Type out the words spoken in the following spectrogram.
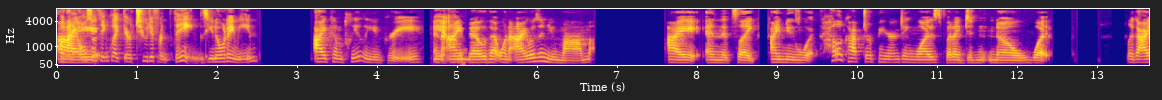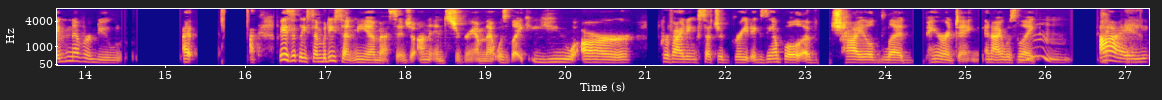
But I, I also think like they're two different things. You know what I mean? I completely agree. And yeah. I know that when I was a new mom, I and it's like I knew what helicopter parenting was, but I didn't know what like I never knew I, I basically somebody sent me a message on Instagram that was like you are providing such a great example of child led parenting. And I was like, mm. I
